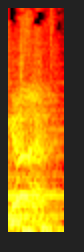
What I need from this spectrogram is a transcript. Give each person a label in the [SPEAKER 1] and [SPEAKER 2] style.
[SPEAKER 1] Good!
